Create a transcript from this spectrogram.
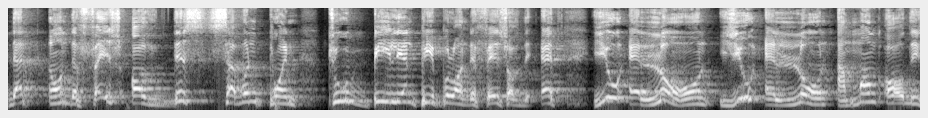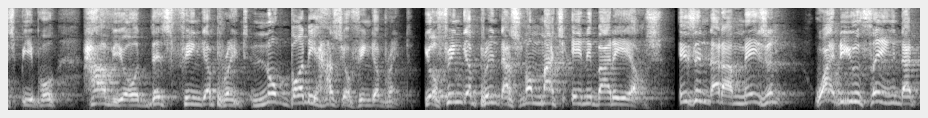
that on the face of this 7.2 billion people on the face of the earth, you alone, you alone among all these people have your this fingerprint. Nobody has your fingerprint. Your fingerprint does not match anybody else. Isn't that amazing? Why do you think that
